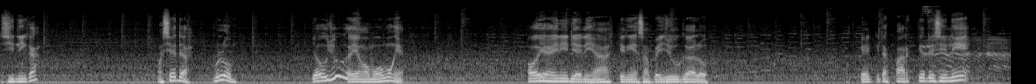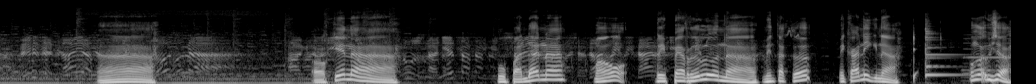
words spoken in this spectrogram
Di sini kah? Masih ada? Belum. Jauh juga yang ngomong-ngomong ya. Oh ya ini dia nih. Akhirnya sampai juga loh. Oke kita parkir di sini. Nah. Oke nah. Pupandana mau repair dulu nah. Minta ke mekanik nah. Oh nggak bisa.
